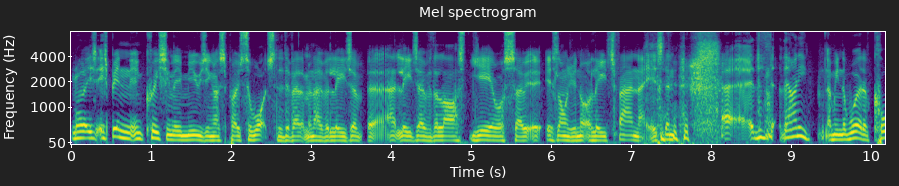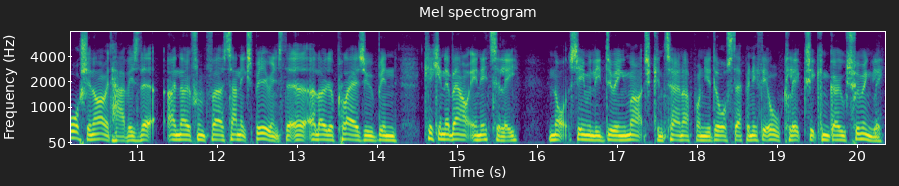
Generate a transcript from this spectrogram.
Well, it's, it's been increasingly amusing, I suppose, to watch the development over Leeds uh, at Leeds over the last year or so. As long as you're not a Leeds fan, that is. And uh, the, the only I mean, the word of caution I would have is that I know from first-hand experience that a, load of players who've been kicking about in Italy, not seemingly doing much, can turn up on your doorstep, and if it all clicks, it can go swimmingly.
